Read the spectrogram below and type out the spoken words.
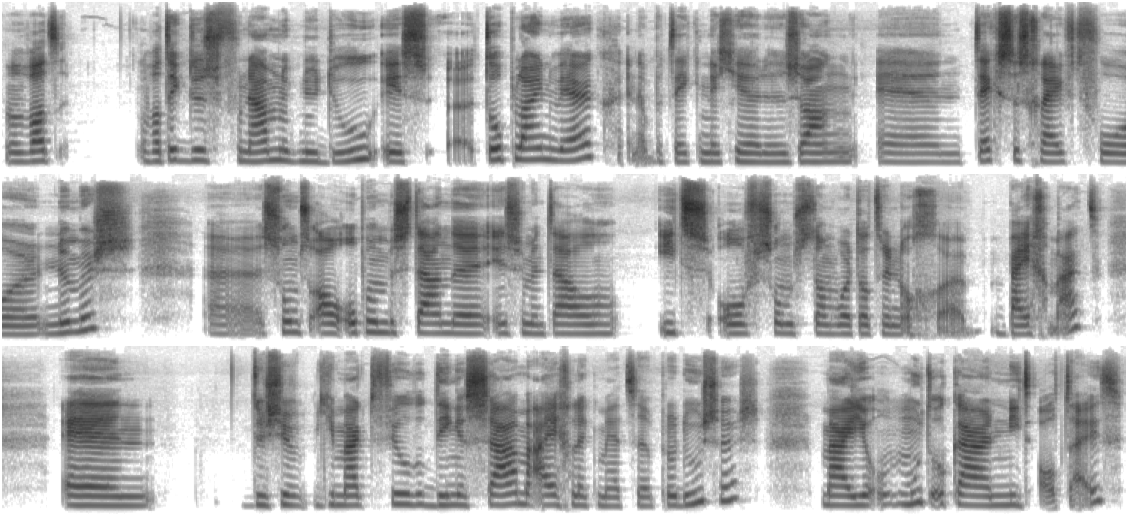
Want wat, wat ik dus voornamelijk nu doe, is eh, topline werk. En dat betekent dat je de zang en teksten schrijft voor nummers. Eh, soms al op een bestaande instrumentaal iets. Of soms dan wordt dat er nog eh, bijgemaakt. En dus je, je maakt veel dingen samen eigenlijk met producers. Maar je ontmoet elkaar niet altijd.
